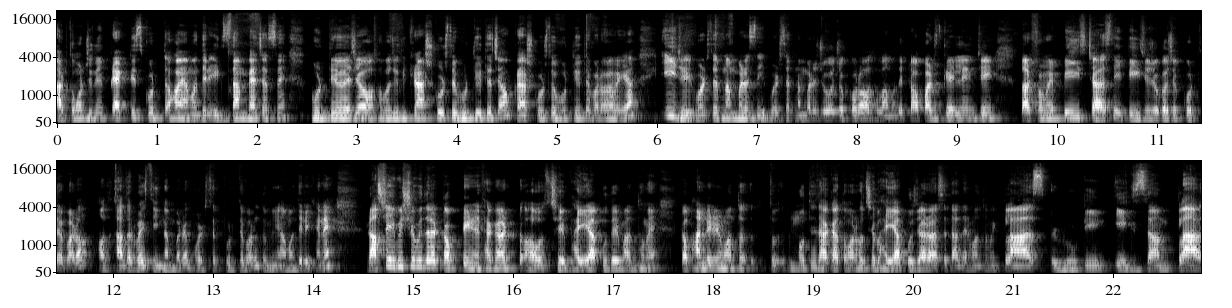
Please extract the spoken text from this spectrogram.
আর তোমার যদি প্র্যাকটিস করতে হয়, আমাদের এক্সাম ব্যাচ আছে, ভর্তি হয়ে যাও, অথবা যদি ক্রাশ কোর্সে ভর্তি হতে চাও ক্রাশ কোর্সে ভর্তি হতে পারো ভাইয়া। এই যে হোয়াটসঅ্যাপ নাম্বার আছে, এই হোয়াটসঅ্যাপ নাম্বারে যোগাযোগ করো, অথবা আমাদের টপার্স গাইডলাইন যে প্ল্যাটফর্মের পেজটা আছে, এই পেজে যোগাযোগ করতে পারো। আদারওয়াইজ এই নাম্বারে হোয়াটসঅ্যাপ করতে পারো। তুমি আমাদের এখানে রাজশাহী বিশ্ববিদ্যালয়ের টপ টেনে থাকা, হচ্ছে ভাইয়া আপুদের মাধ্যমে টপ হান্ড্রেডের মধ্যে থাকা তোমার হচ্ছে ভাইয়া আপু যারা আছে, তাদের মাধ্যমে ক্লাস রুটিন এক্সাম ক্লাস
